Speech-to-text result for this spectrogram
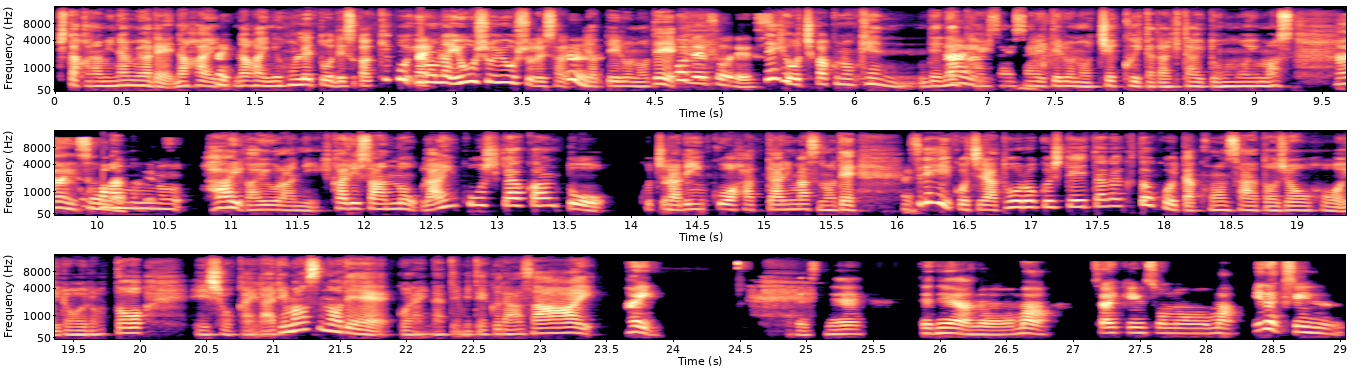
北から南まで長い、はい長い日本列島ですが、結構いろんな要所要所でさ、うんやっているので、そうです、そうです。ぜひお近くの県でね、はい開催されているのをチェックいただきたいと思います。はい、そう。番組の、はい、概要欄に、ひかりさんの LINE 公式アカウントを、こちらリンクを貼ってありますので、はいぜひこちら登録していただくと、こういったコンサート情報いろいろと、えー紹介がありますので、ご覧になってみてください。はい。ですね。でね、あの、まあ、最近その、まあ、井崎慎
